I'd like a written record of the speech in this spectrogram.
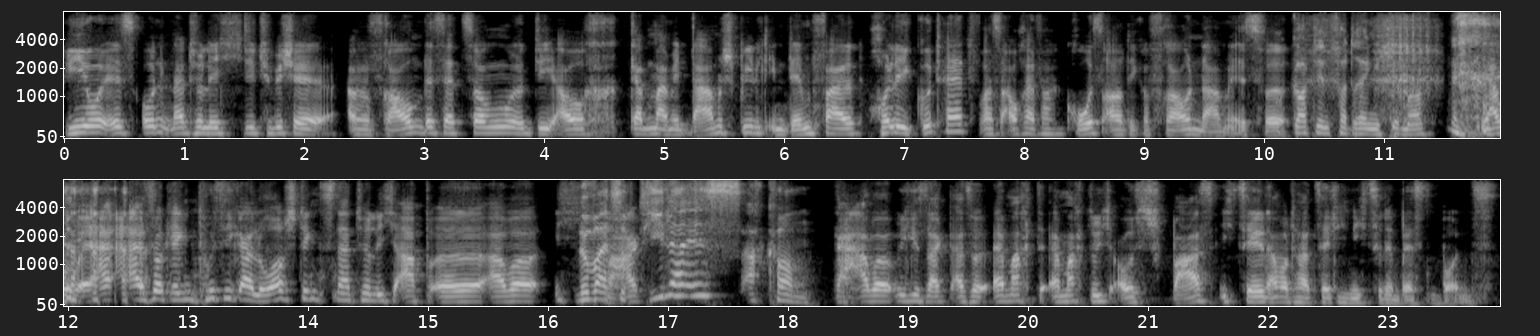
Rio ist und natürlich die typische also Frauenbesetzung, die auch gern mal mit Namen spielt. In dem Fall Holly Goodhead, was auch einfach ein großartiger Frauenname ist. Für oh Gott, den verdränge ich immer. Ja, also gegen Pussy Galore stinkt es natürlich ab, äh, aber ich. Nur weil es subtiler ist? Ach komm. Ja, aber wie gesagt, also er macht, er macht durchaus Spaß. Ich zähle ihn aber tatsächlich nicht zu den besten Bonds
